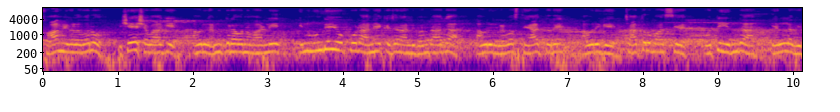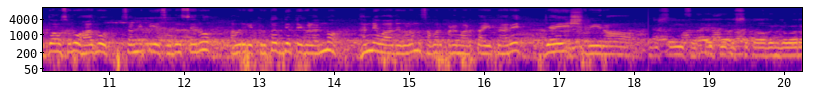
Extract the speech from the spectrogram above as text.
ಸ್ವಾಮಿಗಳವರು ವಿಶೇಷವಾಗಿ ಅವರಿಗೆ ಅನುಗ್ರಹವನ್ನು ಮಾಡಲಿ. ಇನ್ನು ಮುಂದೆಯೂ ಕೂಡ ಅನೇಕ ಜನ ಅಲ್ಲಿ ಬಂದಾಗ ಅವರಿಗೆ ವ್ಯವಸ್ಥೆ ಆಗ್ತದೆ. ಅವರಿಗೆ ಚಾತುರ್ಮಾಸ್ಯ ವತಿಯಿಂದ ಎಲ್ಲ ವಿದ್ವಾಂಸರು ಹಾಗೂ ಸಮಿತಿಯ ಸದಸ್ಯರು ಅವರಿಗೆ ಕೃತಜ್ಞತೆಗಳನ್ನು, ಧನ್ಯವಾದಗಳನ್ನು ಸಮರ್ಪಣೆ ಮಾಡ್ತಾ ಇದ್ದಾರೆ. ಜೈ ಶ್ರೀರಾಮ್. ಶ್ರೀ ಸತ್ಯತೀರ್ಥ ಶ್ರೀಪಾದಂಗಳವರ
